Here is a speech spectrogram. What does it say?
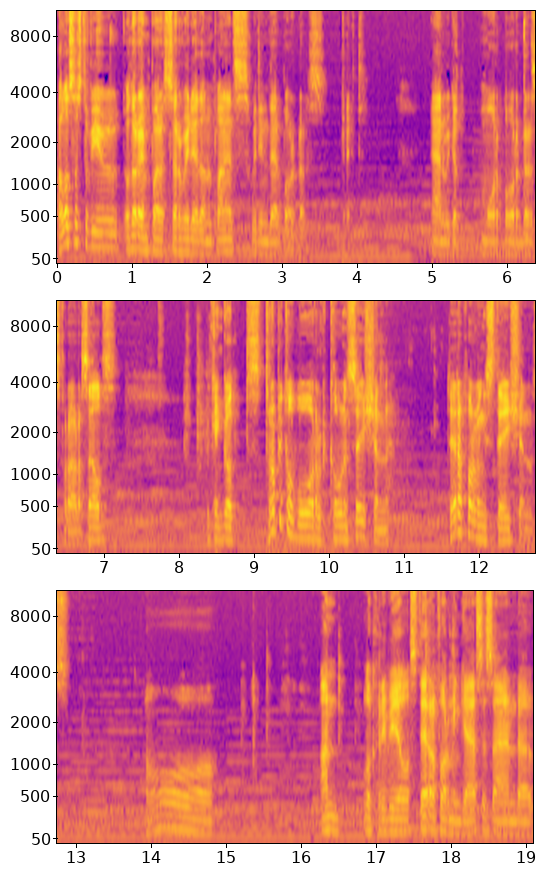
Allows us to view other empires' survey data on planets within their borders. Great. And we got more borders for ourselves. We can got tropical world colonization, terraforming stations. Oh. Unlock reveals terraforming gases and uh,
